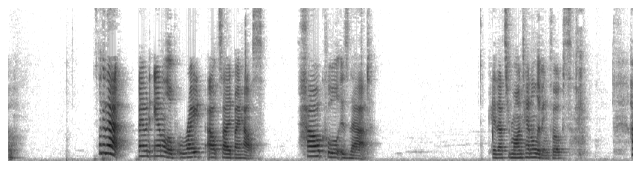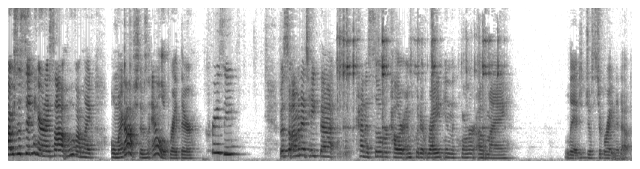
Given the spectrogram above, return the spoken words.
Oh, look at that. I have an antelope right outside my house. How cool is that? Okay, that's your Montana living, folks. I was just sitting here and I saw it move. I'm like, oh my gosh, there's an antelope right there. Crazy. But so I'm going to take that kind of silver color and put it right in the corner of my lid just to brighten it up.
